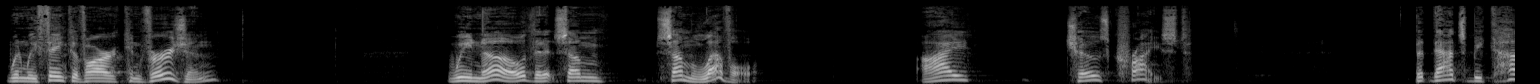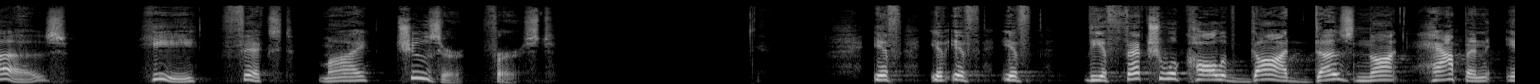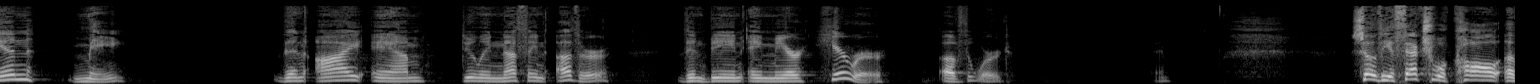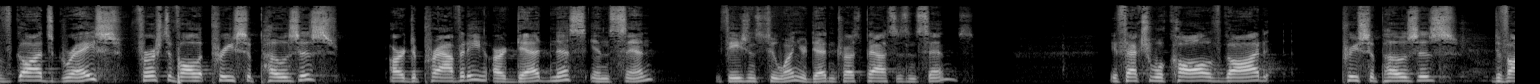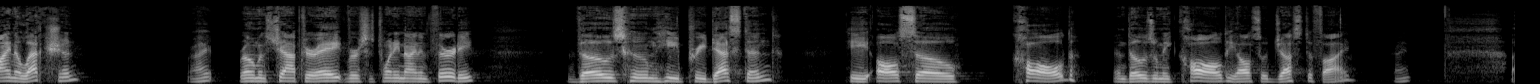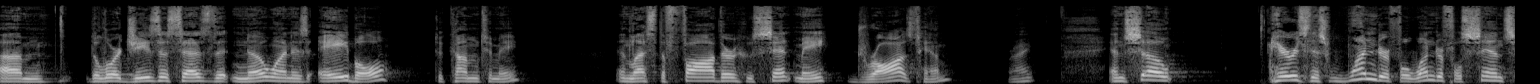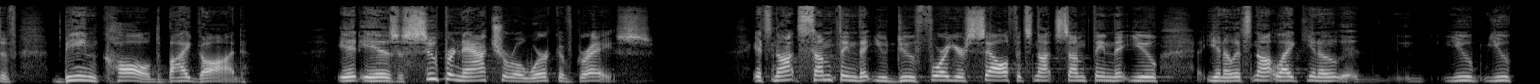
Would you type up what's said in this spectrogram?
when we think of our conversion, we know that at some, some level, I chose Christ. But that's because he fixed my chooser first. If, if, if, if the effectual call of God does not happen in me, then I am doing nothing other than being a mere hearer of the word. Okay. So the effectual call of God's grace, first of all, it presupposes our depravity, our deadness in sin. Ephesians 2 1, you're dead in trespasses and sins. The effectual call of God presupposes divine election, right? Romans chapter 8, verses 29 and 30. Those whom he predestined, he also called, and those whom he called, he also justified. Right? Um, the Lord Jesus says that no one is able to come to me unless the Father who sent me draws him. Right? And so here is this wonderful, wonderful sense of being called by God. It is a supernatural work of grace. It's not something that you do for yourself. It's not something that you, you know, it's not like, you know, you, you,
